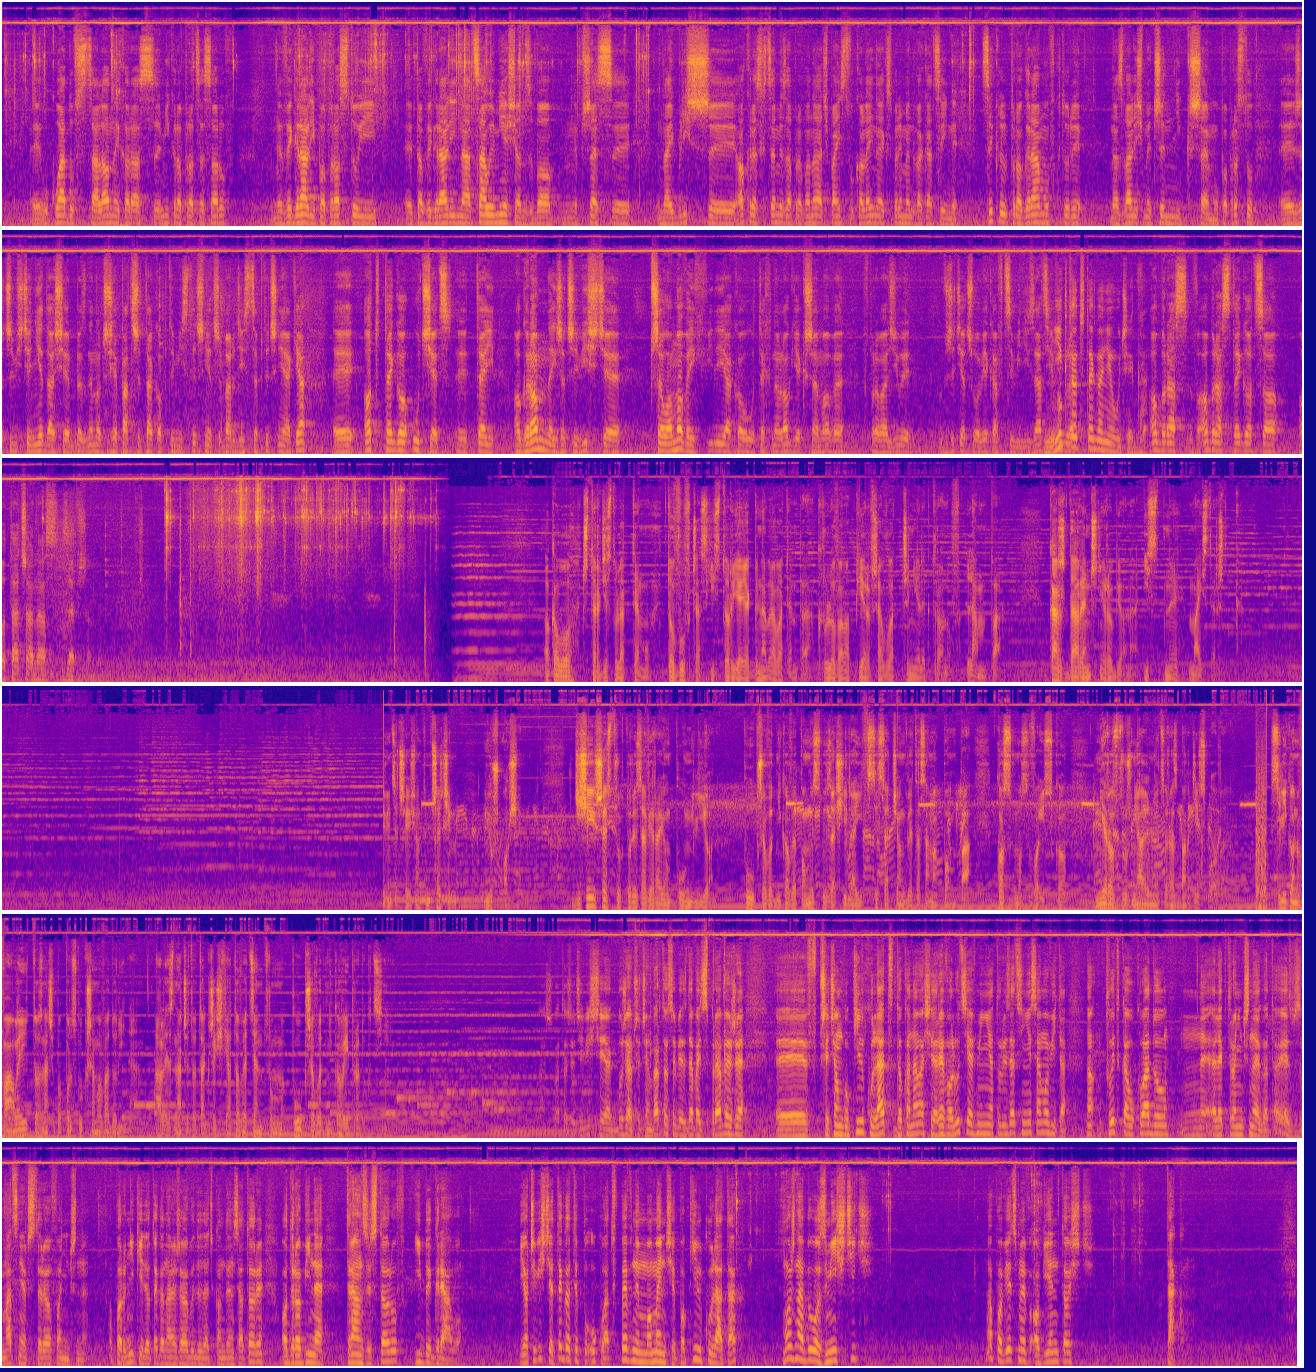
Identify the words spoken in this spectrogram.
układów scalonych oraz mikroprocesorów wygrali po prostu i e, to wygrali na cały miesiąc, bo mm, przez e, najbliższy okres chcemy zaproponować Państwu kolejny eksperyment wakacyjny. Cykl programów, który nazwaliśmy czynnik krzemu. Po prostu rzeczywiście nie da się, bez względu czy się patrzy tak optymistycznie, czy bardziej sceptycznie jak ja, od tego uciec, tej ogromnej, rzeczywiście przełomowej chwili, jaką technologie krzemowe wprowadziły w życie człowieka, w cywilizację. w Nikt ogóle od tego nie ucieka. w obraz, w obraz tego, co otacza nas zewsząd. Około 40 lat temu, to wówczas historia jakby nabrała tempa, królowała pierwsza władczyni elektronów, lampa. Każda ręcznie robiona, istny majstersztyk. 1963 już 8. Dzisiejsze struktury zawierają pół miliona. Półprzewodnikowe pomysły zasila i wsysa ciągle ta sama pompa. Kosmos, wojsko, nierozróżnialne coraz bardziej słowa. Silicon Valley to znaczy po polsku Krzemowa Dolina, ale znaczy to także Światowe Centrum Półprzewodnikowej Produkcji. To rzeczywiście jak burza, przy czym warto sobie zdawać sprawę, że e, w przeciągu kilku lat dokonała się rewolucja w miniaturyzacji niesamowita. No, płytka układu mm, elektronicznego to jest wzmacniacz stereofoniczny. Oporniki do tego należałoby dodać kondensatory, odrobinę tranzystorów i by grało. I oczywiście tego typu układ w pewnym momencie po kilku latach można było zmieścić, no powiedzmy, w objętość taką.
